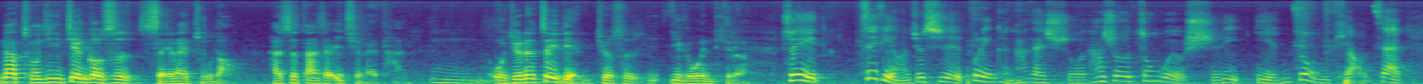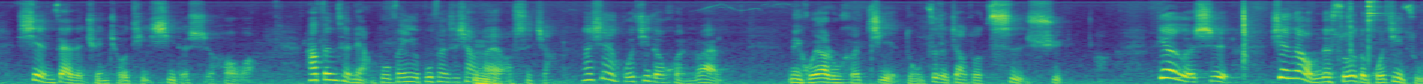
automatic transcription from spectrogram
那重新建构是谁来主导，还是大家一起来谈？嗯，我觉得这一点就是一个问题了。所以这一点啊，就是布林肯他在说，他说中国有实力严重挑战现在的全球体系的时候啊，它分成两部分，一个部分是像赖老师讲的，那现在国际的混乱，美国要如何解读？这个叫做次序啊。第二个是现在我们的所有的国际组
